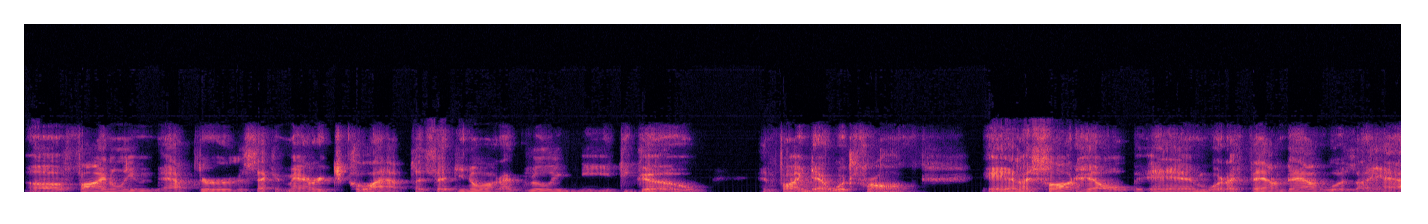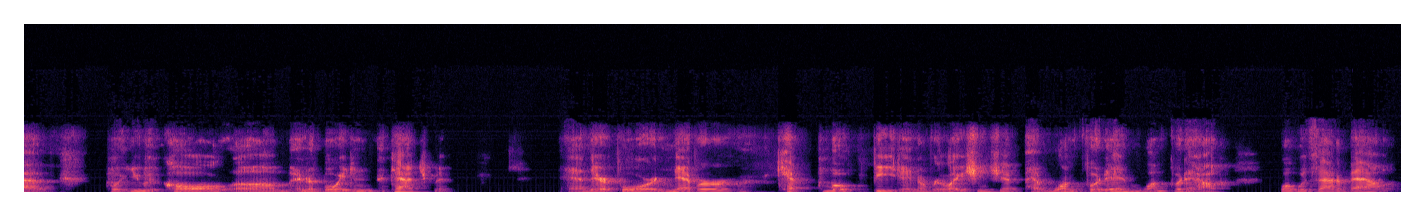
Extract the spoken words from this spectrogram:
Uh, finally, after the second marriage collapsed, I said, you know what, I really need to go and find out what's wrong. And I sought help, and what I found out was I have what you would call um, an avoidant attachment and therefore never kept both feet in a relationship, had one foot in, one foot out. What was that about?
